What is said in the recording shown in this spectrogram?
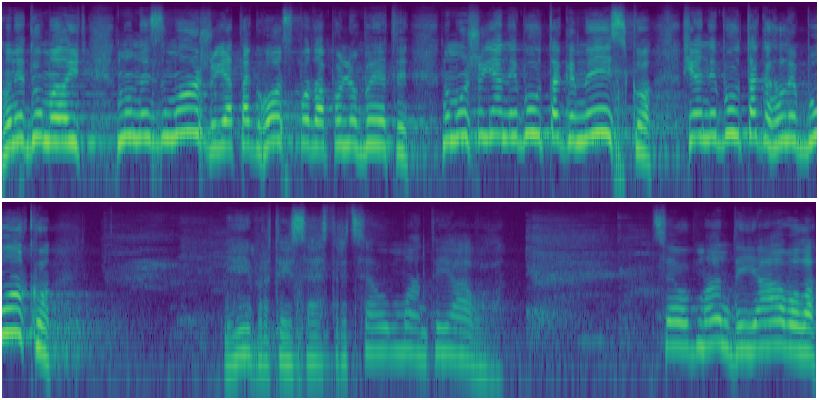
Вони думали, ну не зможу я так Господа полюбити, ну може я не був так низько, я не був так глибоко. Ні, брати і сестри, це обман диявола. Це обман диявола,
